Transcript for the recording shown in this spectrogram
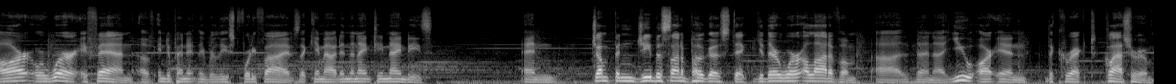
are or were a fan of independently released 45s that came out in the 1990s and jumping Jeebus on a pogo stick, there were a lot of them, uh, then uh, you are in the correct classroom.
